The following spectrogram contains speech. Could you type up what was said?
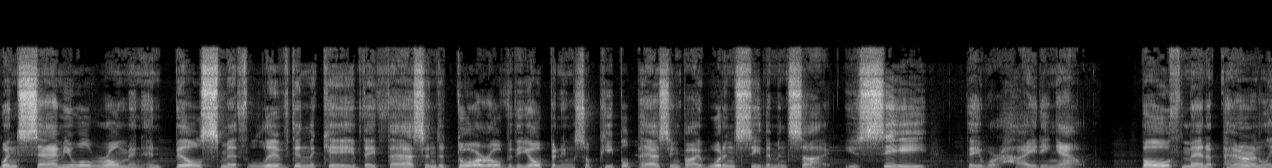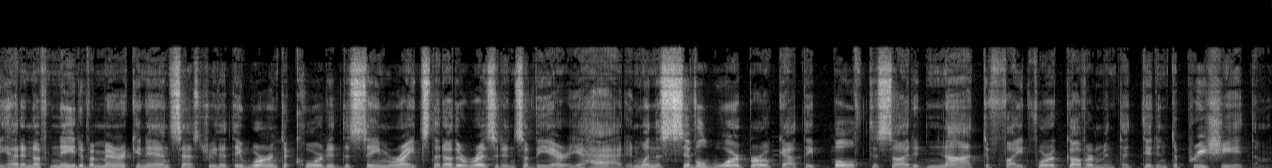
When Samuel Roman and Bill Smith lived in the cave, they fastened a door over the opening so people passing by wouldn't see them inside. You see, they were hiding out. Both men apparently had enough Native American ancestry that they weren't accorded the same rights that other residents of the area had, and when the Civil War broke out, they both decided not to fight for a government that didn't appreciate them.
